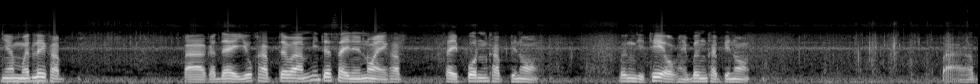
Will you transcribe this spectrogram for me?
เงียบหมดเลยครับปลาก็ได้อยู่ครับ แต่ว่ามีแต่ใส่หน่อยๆครับ ใส่ปนครับพี่น้องเบิ้งสิเทออกให้เบิ้งครับพี่น้องปลาครับ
